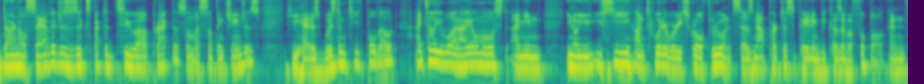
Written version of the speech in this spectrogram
Darnell Savage is expected to uh, practice unless something changes. He had his wisdom teeth pulled out. I tell you what, I almost, I mean, you know, you, you see on Twitter where you scroll through and it says not participating because of a football. And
